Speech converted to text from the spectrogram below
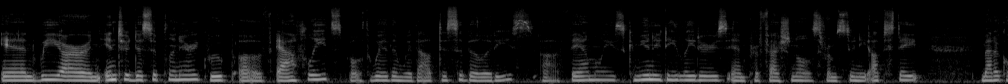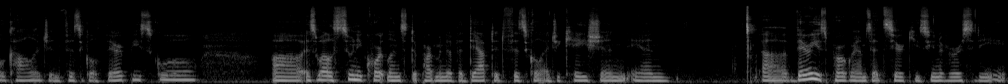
And we are an interdisciplinary group of athletes, both with and without disabilities, uh, families, community leaders, and professionals from SUNY Upstate Medical College and Physical Therapy School, uh, as well as SUNY Cortland's Department of Adapted Physical Education and uh, various programs at Syracuse University,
